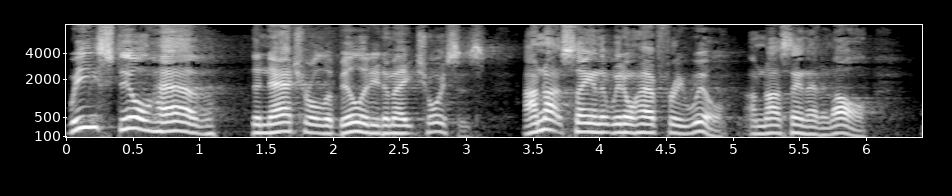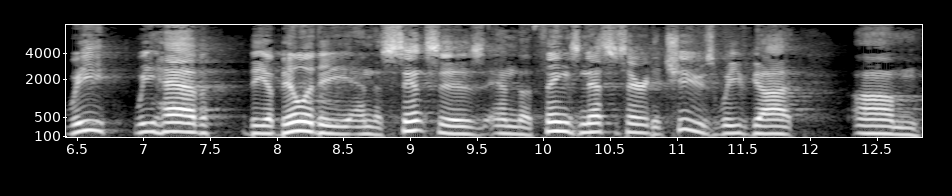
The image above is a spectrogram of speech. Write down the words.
we still have the natural ability to make choices. I'm not saying that we don't have free will. I'm not saying that at all. We, we have the ability and the senses and the things necessary to choose. We've got, um,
